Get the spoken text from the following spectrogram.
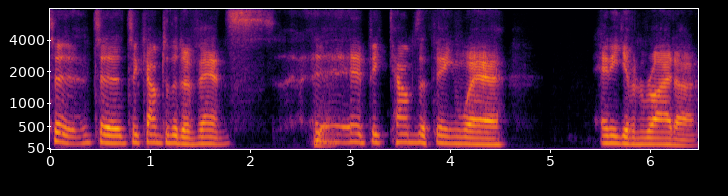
to to to come to the defense, Yeah. it, it becomes a thing where any given writer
